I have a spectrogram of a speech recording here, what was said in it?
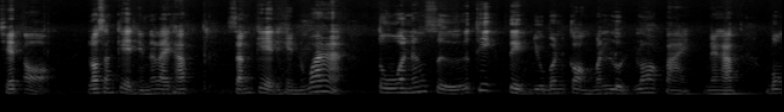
เช็ดออก เราสังเกตเห็นอะไรครับ สังเกตเห็นว่าตัวหนังสือที่ติดอยู่บนกล่องมันหลุดลอกไปนะครับ บ่ง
